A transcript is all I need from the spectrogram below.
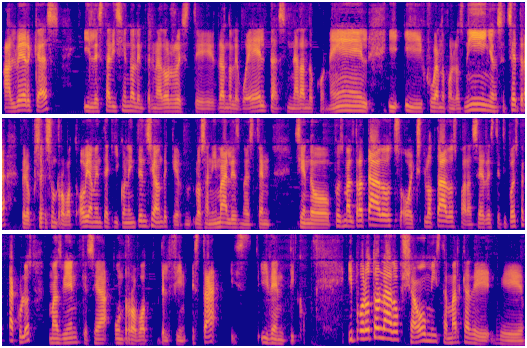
albercas y le está diciendo al entrenador, este, dándole vueltas y nadando con él y, jugando con los niños, etcétera, pero pues es un robot. Obviamente aquí con la intención de que los animales no estén siendo pues maltratados o explotados para hacer este tipo de espectáculos, más bien que sea un robot delfín. Está idéntico. Y por otro lado, Xiaomi, esta marca de,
